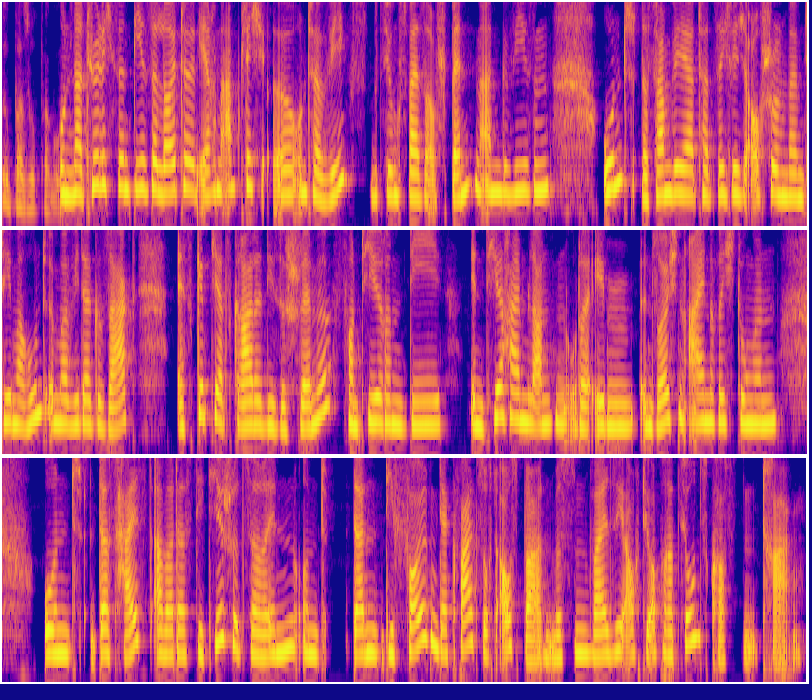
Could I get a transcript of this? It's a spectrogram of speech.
Super, super gut. Und natürlich sind diese Leute ehrenamtlich äh, unterwegs, beziehungsweise auf Spenden angewiesen. Und das haben wir ja tatsächlich auch schon beim Thema Hund immer wieder gesagt. Es gibt jetzt gerade diese Schwämme von Tieren, die in Tierheim landen oder eben in solchen Einrichtungen. Und das heißt aber, dass die Tierschützerinnen und dann die Folgen der Qualzucht ausbaden müssen, weil sie auch die Operationskosten tragen.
